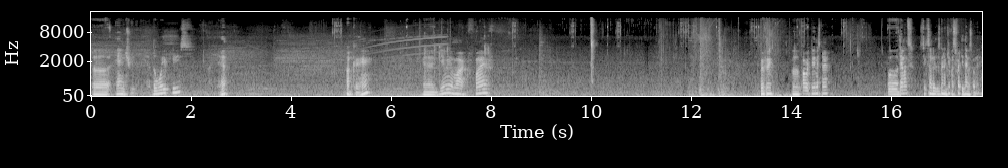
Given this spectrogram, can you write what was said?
Uh, entry the other way, please. Like that. Okay. Uh, give me a Mark 5. Perfect. Uh, power to Mister. Uh, diamonds. 600 is gonna give us 30 diamonds per minute.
